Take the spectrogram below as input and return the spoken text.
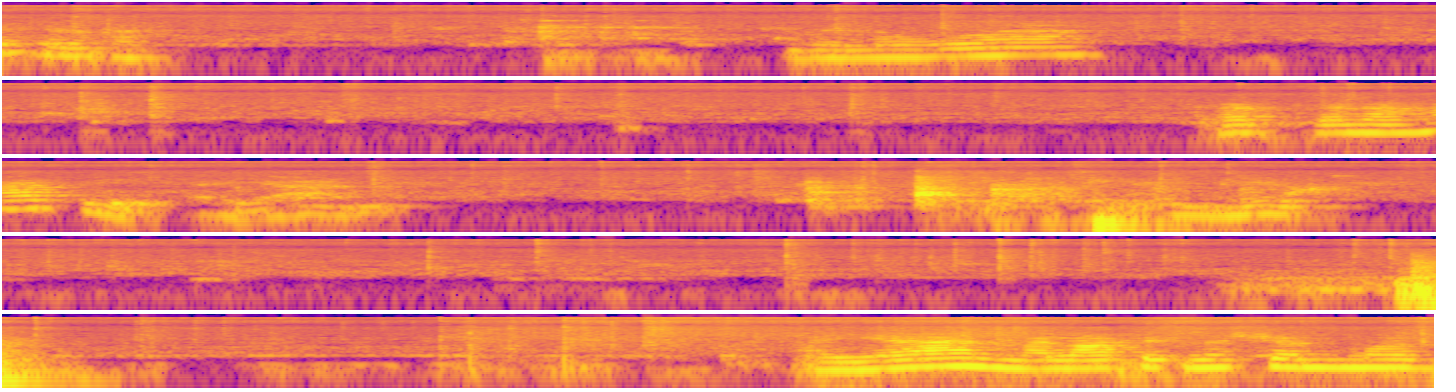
Ay, talaga. Dalawa. At kalahati. Ayan. Ayan. Ayan, malapit na siyang mag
